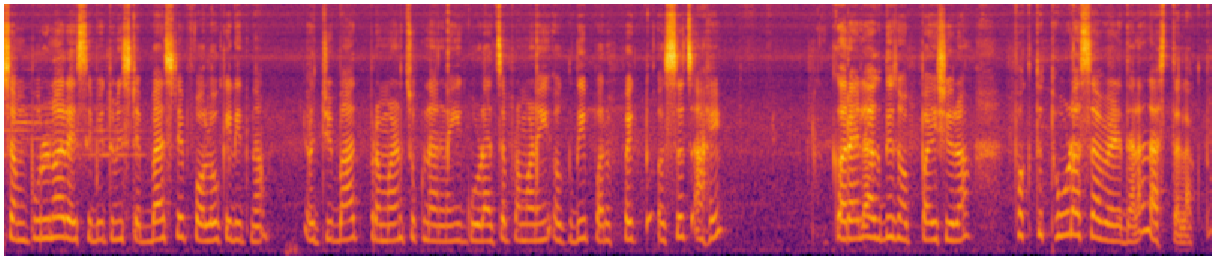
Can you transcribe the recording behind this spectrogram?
संपूर्ण रेसिपी तुम्ही स्टेप बाय स्टेप फॉलो केलीत ना अजिबात प्रमाण चुकणार नाही. गोडाचं प्रमाणही अगदी परफेक्ट असंच आहे. करायला अगदी सोप्पा आहे शिरा. फक्त थोडासा वेळ त्याला जास्त लागतो.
